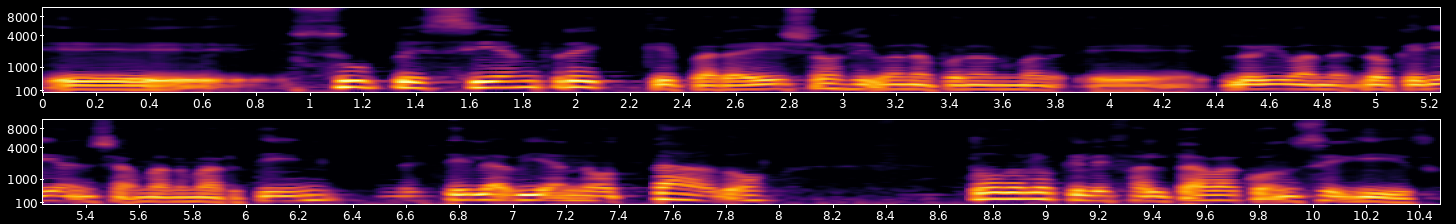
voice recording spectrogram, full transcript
Eh, supe siempre que para ellos le iban a poner, eh, lo, iban, lo querían llamar Martín. Estela había notado todo lo que le faltaba conseguir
